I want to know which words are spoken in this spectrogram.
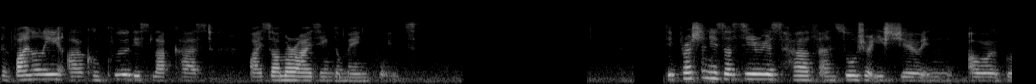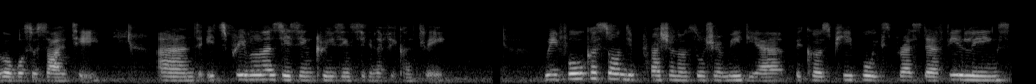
And finally, I'll conclude this labcast by summarizing the main points. Depression is a serious health and social issue in our global society, and its prevalence is increasing significantly. We focus on depression on social media because people express their feelings,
